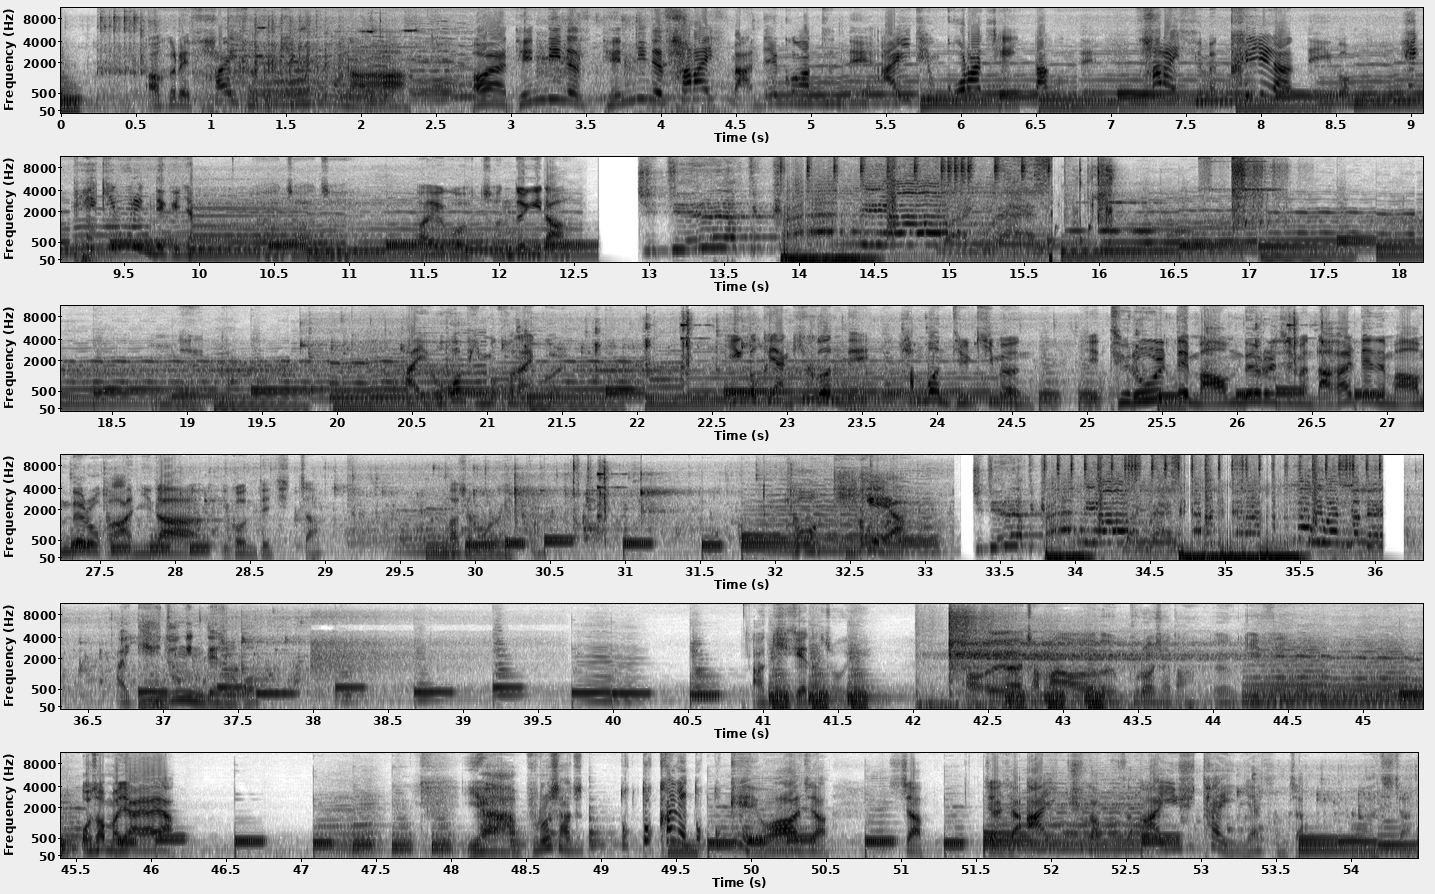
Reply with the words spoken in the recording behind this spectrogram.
아 그래 살아있어서 기쁘구나. 어야 댄디는 댄디는 살아있으면 안 될 것 같은데 아이템 꼬라지가 있다던데 살아있으면 큰일 나는데 이거 핵 폐기물인데 그냥. 자자자. 아이고 전등이다. 음 있다. 아 요거 비모컨 할 걸. 이거 그냥 그건데 한번 들키면 이제 들어올 때 마음대로지만 나갈 때는 마음대로가 아니다 이건데 진짜. 나 잘 모르겠다. 저거 기계야? 아 기둥인데 저거? 아 기계다 저기. 어, 어, 야, 잠만, 어, 응, 브러셔다. 응, 이지. 어, 잠만, 야, 야, 야. 야, 브러셔 아주 똑똑하네, 똑똑해. 와, 진짜, 진짜, 진짜, 진짜 아이큐가 무슨 아인슈타인이야, 진짜. 와, 진짜.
